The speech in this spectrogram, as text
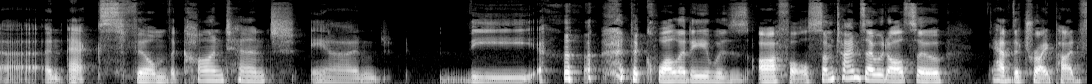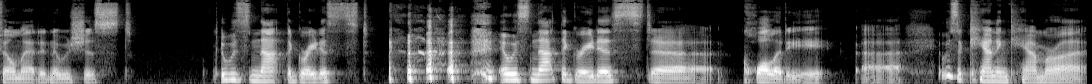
uh, an ex film the content and the the quality was awful. Sometimes I would also have the tripod film it and it was just it was not the greatest it was not the greatest uh, quality. Uh, it was a Canon camera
